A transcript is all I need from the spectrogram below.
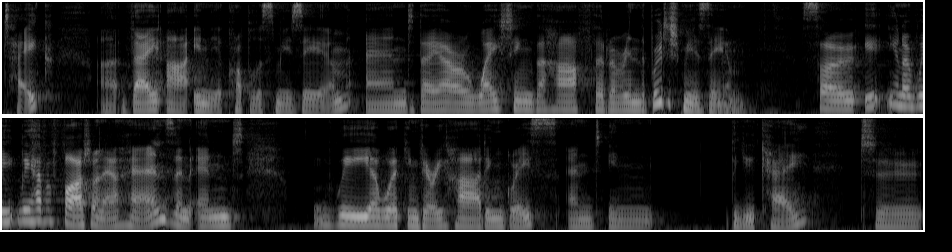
take. Uh, they are in the Acropolis Museum and they are awaiting the half that are in the British Museum. So, it, you know, we, we have a fight on our hands and, and we are working very hard in Greece and in the UK to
